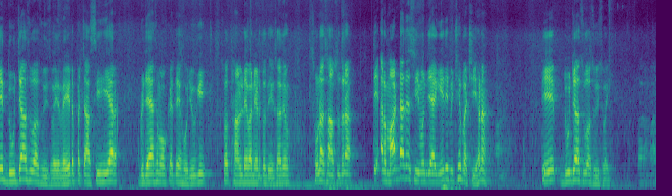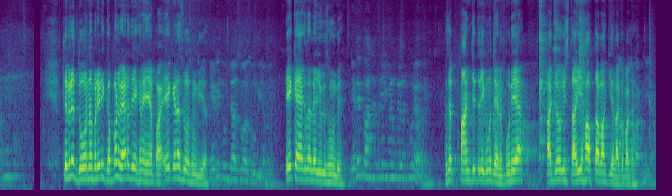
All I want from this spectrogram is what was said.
ਤੇ ਦੂਜਾ ਸੂਆ ਸੂਈ ਸਵੇ ਰੇਟ 85000 ਗੁਜਾਇਸ਼ ਮੌਕੇ ਤੇ ਹੋ ਜੂਗੀ। ਸੋ ਥਣ ਲੈਵਾ ਨੇੜ ਤੋਂ ਦੇਖ ਸਕਦੇ ਹੋ ਸੋਹਣਾ ਸਾਫ਼ ਸੁਥਰਾ। ਤੇ ਅਲਮਾਡਾ ਦੇ ਸੀਮਨ ਦੀ ਹੈਗੀ ਇਹਦੇ ਪਿੱਛੇ ਬੱਚੀ ਹਨਾ? ਤੇ ਦੂਜਾ ਸੂਆ ਸੂਈ ਸਵਾਈ। ਤੇ ਵੀਰੇ ਦੋ ਨੰਬਰ ਜਿਹੜੀ ਗੱਬਣ ਵੈੜ ਦੇਖ ਰਹੇ ਆ ਆਪਾਂ ਇਹ ਕਿਹੜਾ ਸੂਆ ਸੁੰਦੀ ਆ? ਇਹ ਵੀ ਦੂਜਾ ਸੂਆ ਸੂੰਦੀ ਆ ਬਾਈ। ਇਹ ਕੈਕ ਨਾਲ ਲੈ ਜੂਗੀ ਸੂਣ ਦੇ। ਇਹਦੇ 5 ਤਰੀਕ ਨੂੰ ਦਿਨ ਪੂਰੇ ਆ ਬਾਈ। ਅੱਛਾ 5 ਤਰੀਕ ਨੂੰ ਦਿਨ ਪੂਰੇ ਆ। ਅੱਜ ਹੋ ਗਈ 27 ਹਫਤਾ ਬਾਕੀ ਆ ਲਗਭਗ। ਬਾਕੀ ਆ।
